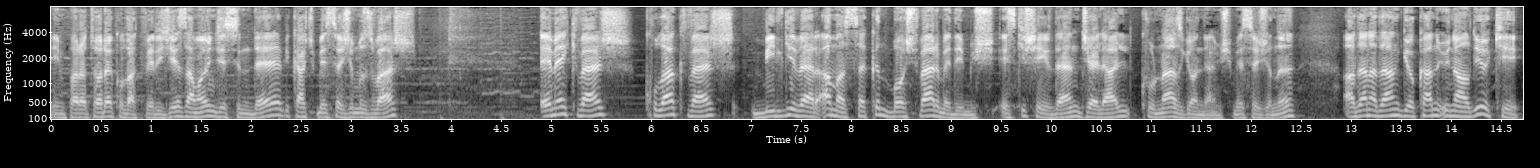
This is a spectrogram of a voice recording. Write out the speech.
İmparator'a kulak vereceğiz ama öncesinde birkaç mesajımız var. Emek ver, kulak ver, bilgi ver ama sakın boş verme demiş. Eskişehir'den Celal Kurnaz göndermiş mesajını. Adana'dan Gökhan Ünal diyor ki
